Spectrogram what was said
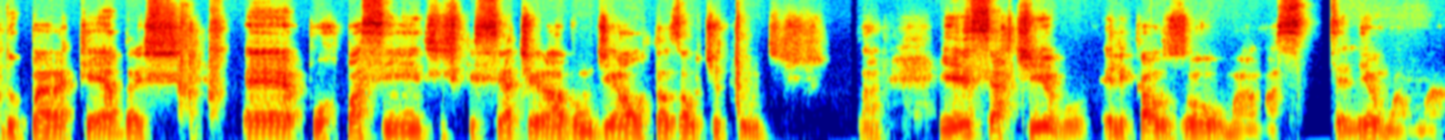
do paraquedas é, por pacientes que se atiravam de altas altitudes. Né? E esse artigo ele causou uma, uma uma, uma,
